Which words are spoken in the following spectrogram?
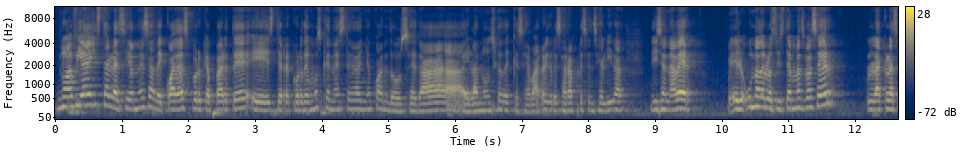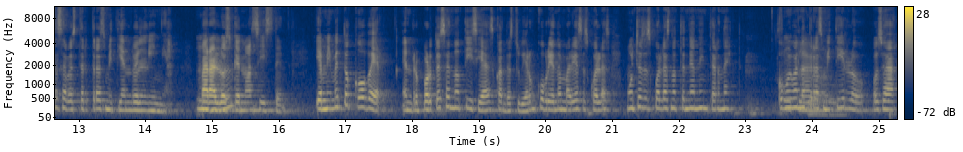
No había instalaciones adecuadas porque aparte, este, recordemos que en este año cuando se da el anuncio de que se va a regresar a presencialidad, dicen, a ver, uno de los sistemas va a ser, la clase se va a estar transmitiendo en línea para los que no asisten. Y a mí me tocó ver en reportes en noticias, cuando estuvieron cubriendo en varias escuelas, muchas escuelas no tenían internet. ¿Cómo iban a transmitirlo? O sea,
